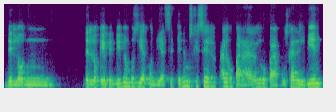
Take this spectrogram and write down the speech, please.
de lo, de lo que vivimos día con día. Tenemos que ser algo para, algo para buscar el bien,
